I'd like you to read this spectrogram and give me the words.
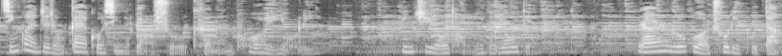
尽管这种概括性的表述可能颇为有力，并具有统一的优点，然而如果处理不当，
